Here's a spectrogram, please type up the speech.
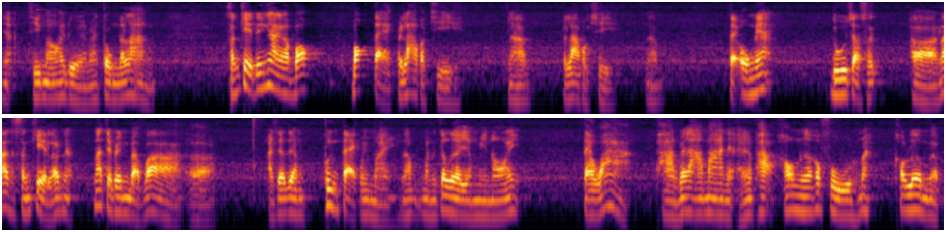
เนี่ยชี้เมาส์ให้ดูเห็นไหมตรงด้านล่าง สังเกตได้ง่ายครับบล็อกบล็อกแตกไปลากผักชี นะครับไปล่ากผักชีนะครับแต่องค์เนี้ยดูจากอ่อน่าจะสังเกตแล้วเนี่ยน่าจะเป็นแบบว่าเอออาจจะยังเพิ่งแตกใหม่ๆนะมันก็เลยยังมีน้อย แต่ว่าผ่านเวลามาเนี่ยเห็นไหมพระเขาเนื้อเขาฟูใช่ไหมเขาเริ่มแบบ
